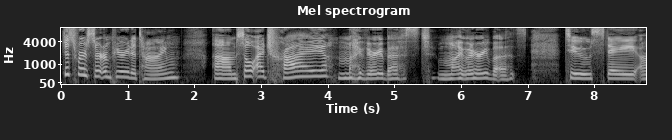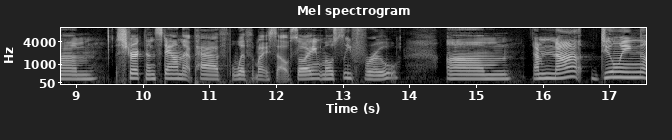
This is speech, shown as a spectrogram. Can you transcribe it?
just for a certain period of time. Um, so I try my very best, my very best to stay um, strict and stay on that path with myself. So I eat mostly fruit. Um, I'm not doing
